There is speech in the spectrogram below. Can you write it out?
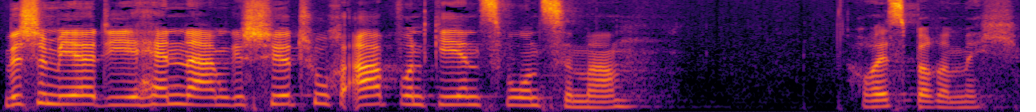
wische mir die Hände am Geschirrtuch ab und gehe ins Wohnzimmer. Räuspere mich.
